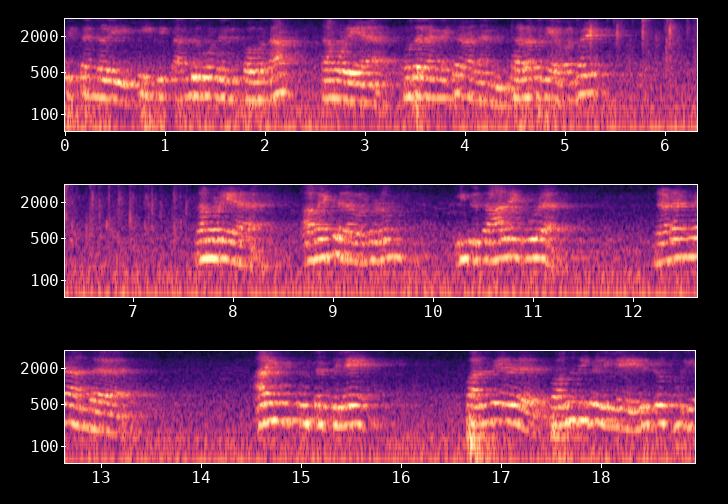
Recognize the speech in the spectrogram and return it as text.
திட்டங்களை தீட்டி தந்து கொண்டிருப்பவர் தான் நம்முடைய முதலமைச்சர் அண்ணன் தளபதி அவர்கள். நம்முடைய அமைச்சர் அவர்களும் இன்று காலை கூட நடந்த அந்த ஆய்வு கூட்டத்திலே பல்வேறு பகுதிகளிலே இருக்கக்கூடிய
